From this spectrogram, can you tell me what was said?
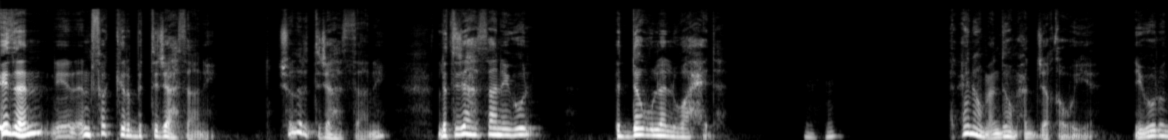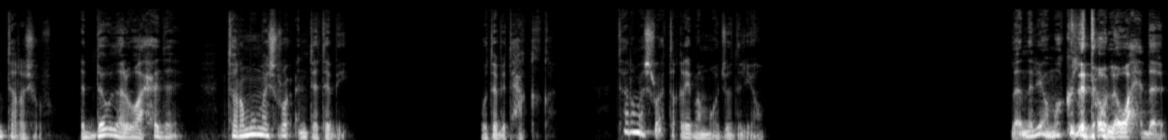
اذا نفكر باتجاه ثاني. شنو الاتجاه الثاني؟ الاتجاه الثاني يقول الدولة الواحدة. الحين هم عندهم حجة قوية، يقولون ترى شوف الدولة الواحدة ترى مو مشروع أنت تبي وتبي تحققه. ترى مشروع تقريبا موجود اليوم. لأن اليوم ما كل دولة واحدة.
